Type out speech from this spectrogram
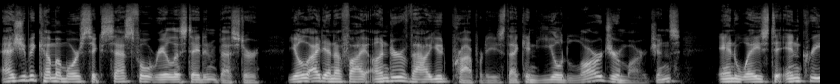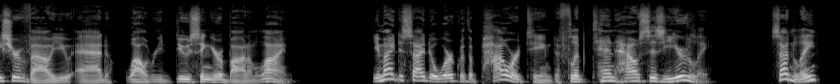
as you become a more successful real estate investor, you'll identify undervalued properties that can yield larger margins and ways to increase your value add while reducing your bottom line. You might decide to work with a power team to flip 10 houses yearly. Suddenly,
